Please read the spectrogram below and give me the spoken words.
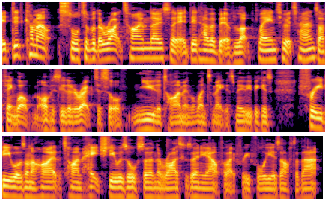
It did come out sort of at the right time though, so it did have a bit of luck play into its hands. I think, well, obviously the director sort of knew the timing of when to make this movie because 3D was on a high at the time. HD was also on the rise because only out for like three, four years after that.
